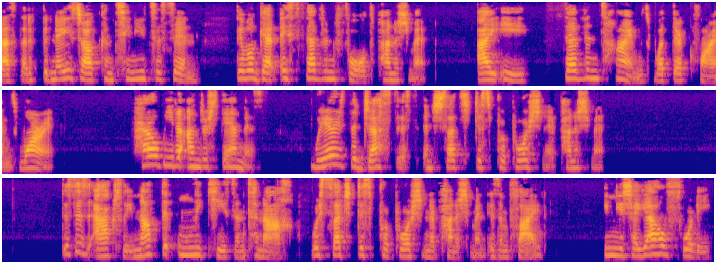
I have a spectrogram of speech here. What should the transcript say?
us that if Bnei Israel continue to sin, they will get a sevenfold punishment, i.e., seven times what their crimes warrant. How are we to understand this? Where is the justice in such disproportionate punishment? This is actually not the only case in Tanakh where such disproportionate punishment is implied. In Yeshayahu 40,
